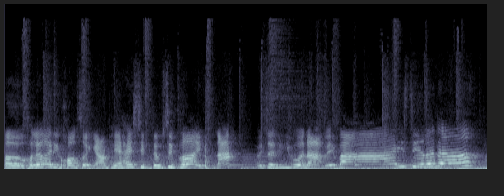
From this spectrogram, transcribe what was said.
เออเขาเรียกอะไรดีความสวยงามเพให้10เต็ม10เลยนะ ไว้เจอกันคลิปหน้า บ๊ายบาย see you later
